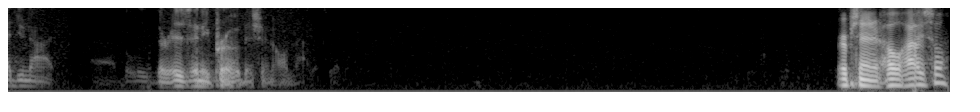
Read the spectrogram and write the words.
I do not uh, believe there is any prohibition on that. Representative Hoheisel.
